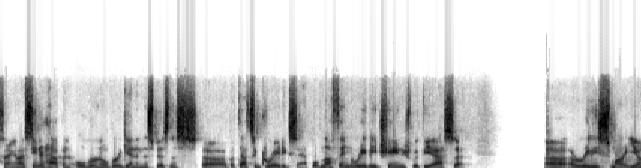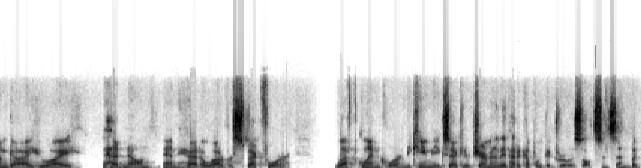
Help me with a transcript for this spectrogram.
thing and i've seen it happen over and over again in this business uh, but that's a great example nothing really changed with the asset uh, a really smart young guy who I had known and had a lot of respect for left Glencore and became the executive chairman. And they've had a couple of good drill results since then. But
